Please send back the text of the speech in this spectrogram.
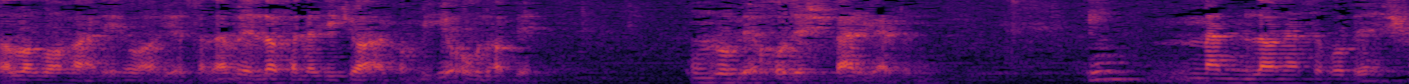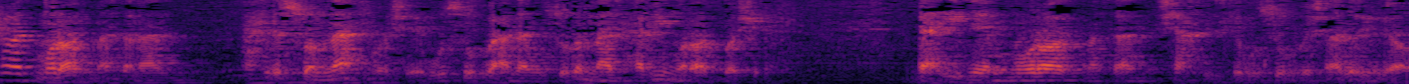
صلی الله علیه و آله و سلم و الا فالذی جاءکم به اولا به. اون رو به خودش برگردونیم این من لا نسق به شاید مراد مثلا اهل سنت باشه وصول و عدم وصول مذهبی مراد باشه. بعید مراد مثلا شخصی که وصول بشه نداریم یا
